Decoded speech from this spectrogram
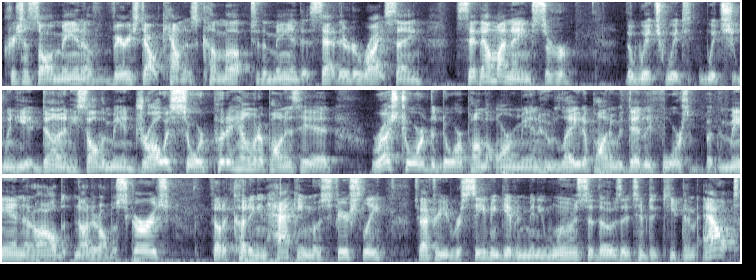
Christian saw a man of very stout countenance come up to the man that sat there to write, saying, Set down my name, sir. The which, which, which, when he had done, he saw the man draw his sword, put a helmet upon his head, rush toward the door upon the armed men, who laid upon him with deadly force. But the man, at all, not at all discouraged, fell to cutting and hacking most fiercely. So after he had received and given many wounds to those that attempted to keep him out,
